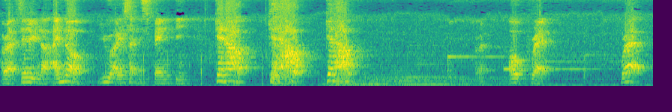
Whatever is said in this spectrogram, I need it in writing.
Alright, Sandrina, I know you are inside this painting. Get out! Get out! Get out! Alright. Oh crap. Crap.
